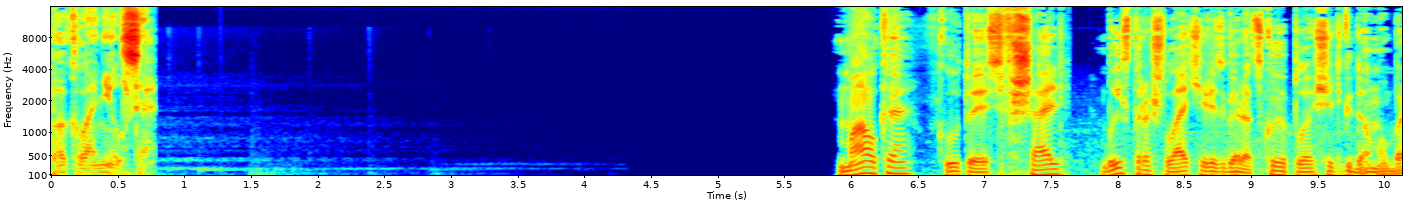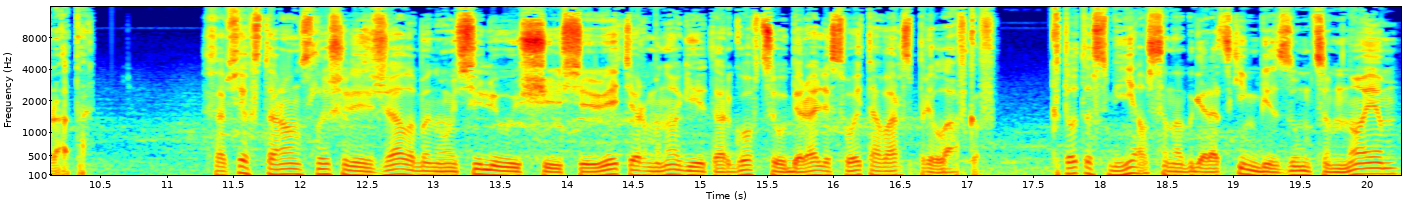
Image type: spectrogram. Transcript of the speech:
поклонился. Малка, кутаясь в шаль, быстро шла через городскую площадь к дому брата. Со всех сторон слышались жалобы на усиливающийся ветер, многие торговцы убирали свой товар с прилавков. Кто-то смеялся над городским безумцем Ноем,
